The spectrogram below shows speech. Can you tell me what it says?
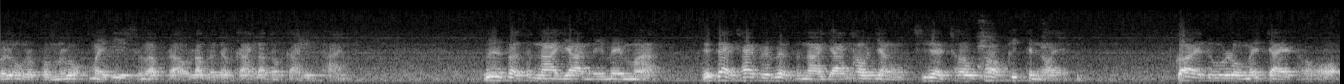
วโลกระพมโลกไม่ดีสำหรับเราเราไม่ต้องการเราต้องการนิพพานวิปัสนาญาณมีไม่มาก ที่ได้ใช้เป็นวิปัสนาญาณเอาอย่างที่เราชอบคิดกันหน่อย ก็ให้ดูลมหายใจเขาออก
